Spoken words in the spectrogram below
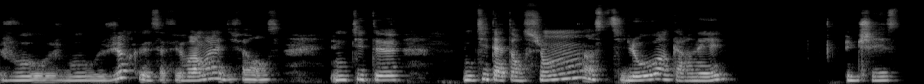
je vous, jure que ça fait vraiment la différence. Une petite, euh, une petite attention, un stylo, un carnet, une chaise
